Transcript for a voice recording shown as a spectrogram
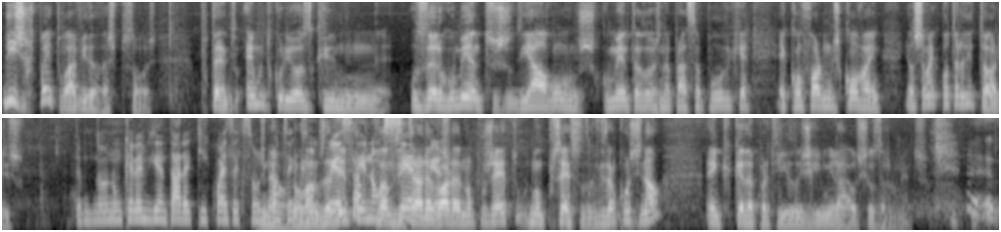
diz respeito à vida das pessoas. Portanto, é muito curioso que hum, os argumentos de alguns comentadores na praça pública é conforme lhes convém. Eles são é contraditórios. Não, não quero adiantar aqui quais é que são os não, pontos não em que vamos o PSD adiantar, não Vamos entrar mesmo. agora num projeto, num processo de revisão constitucional em que cada partido esgrimirá os seus argumentos. Eh,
